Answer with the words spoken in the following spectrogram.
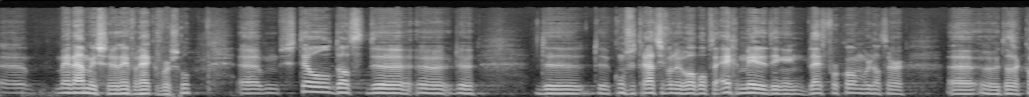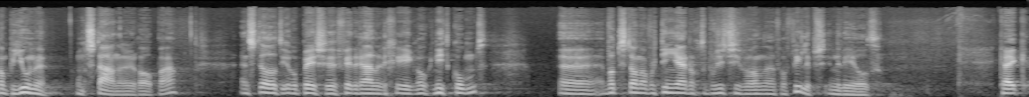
Uh, mijn naam is René van Hekkenversel. Uh, stel dat de, uh, de, de, de concentratie van Europa op de eigen mededinging blijft voorkomen dat er, uh, dat er kampioenen ontstaan in Europa. En stel dat de Europese federale regering ook niet komt, uh, wat is dan over tien jaar nog de positie van, uh, van Philips in de wereld? Kijk,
